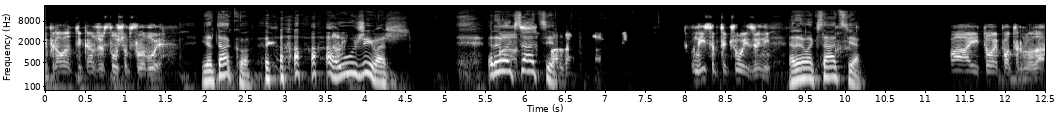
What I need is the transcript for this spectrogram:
i pravo da ti kažem, slušam Slavuje. Jel tako? Uživaš. Relaksacija. Par dana. Nisam te čuo, izvini. Relaksacija. Pa i to je potrebno, da.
